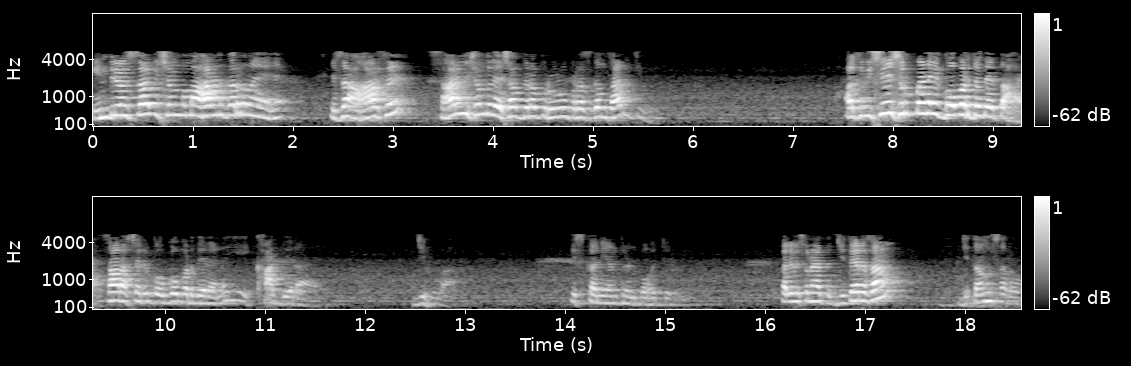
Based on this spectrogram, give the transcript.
इंद्रियों सब विषयों का आहारण कर रहे हैं। इस आहार से सारे विषयों का शब्द रूप रसगम सारी चीज़ें। और विशेष रूप में गोबर जो देता है, सारा शरीर को गोबर दे रहा है ना ये खाद दे रहा है जिहवा इसका नियंत्रण बहुत ज़रूरी है। पहले भी सुना है तो जिते रसम, जितम सर्व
